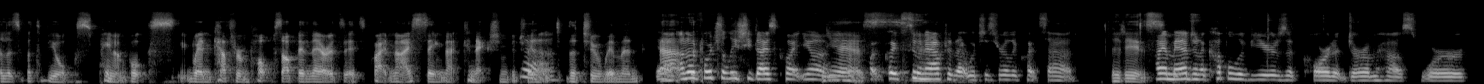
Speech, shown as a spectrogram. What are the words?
Elizabeth of York's payment books when Catherine pops up in there. It's it's quite nice seeing that connection between yeah. the, the, two women. Yeah, uh, and unfortunately, she dies quite young. Yes, quite, quite soon yeah. after that, which is really quite sad. It is. I imagine a couple of years at court at Durham House were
